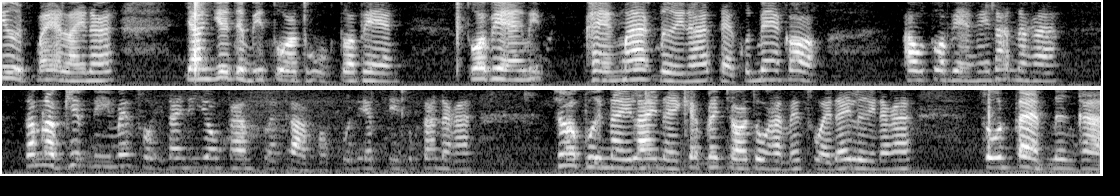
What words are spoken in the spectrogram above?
ยืดไม่อะไรนะ ยางยืดจะมีตัวถูกตัวแพง ตัวแพงนี่แพงมากเลยนะ แต่คุณแม่ก็เอาตัวแพงให้ท่านนะคะ สำหรับคลิปนี้แม่สวยใจนิยมความสวยกราบขอบคุณ FC ทุกท่านนะคะ ชอบปืนในไลน์ในแคปหน้าจอตัวหาแม่สวยได้เลยนะคะ 081 ค่ะ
